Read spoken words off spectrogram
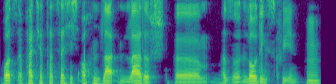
WhatsApp hat ja tatsächlich auch ein La Lade ähm, also Loading Screen, Hm.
